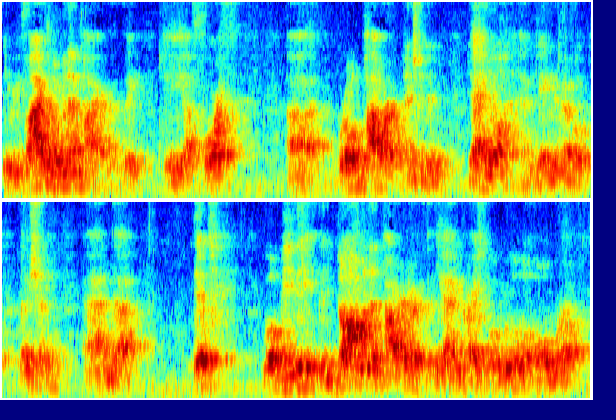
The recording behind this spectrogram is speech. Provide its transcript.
the revived Roman Empire, the, the uh, fourth uh, world power mentioned in Daniel and again in Revelation. And uh, it will be the, the dominant power on earth, and the Antichrist will rule the whole world.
